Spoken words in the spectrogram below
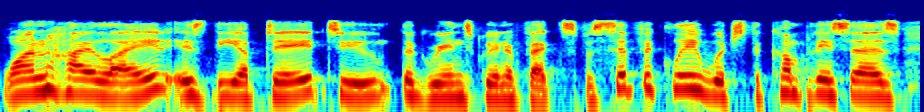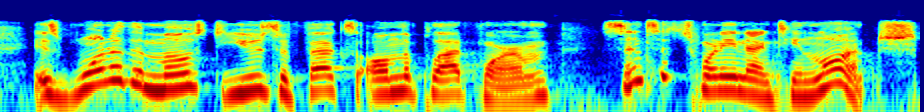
One highlight is the update to the green screen effect specifically, which the company says is one of the most used effects on the platform since its 2019 launch.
